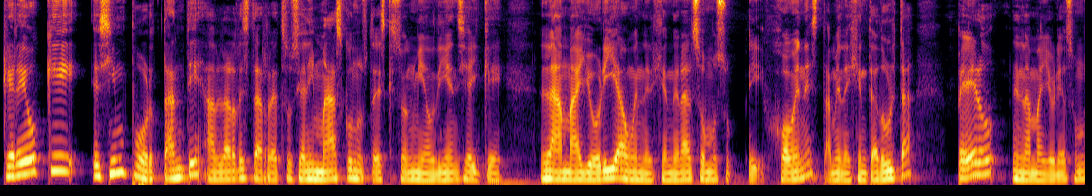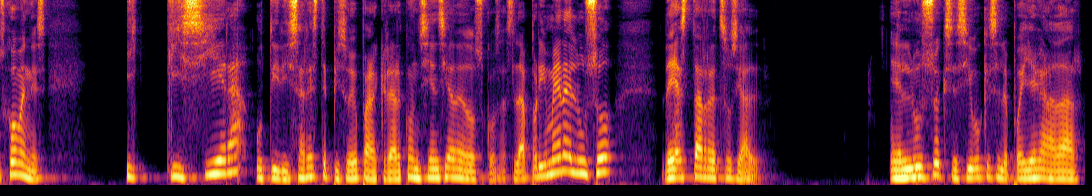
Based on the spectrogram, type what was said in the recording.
creo que es importante hablar de esta red social y más con ustedes que son mi audiencia y que la mayoría o en el general somos eh, jóvenes, también hay gente adulta, pero en la mayoría somos jóvenes. Y quisiera utilizar este episodio para crear conciencia de dos cosas. La primera, el uso de esta red social. El uso excesivo que se le puede llegar a dar.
